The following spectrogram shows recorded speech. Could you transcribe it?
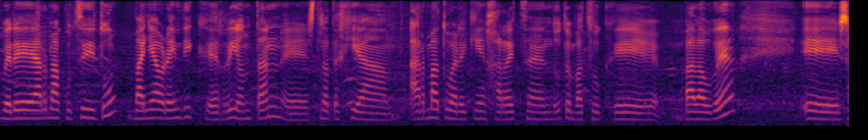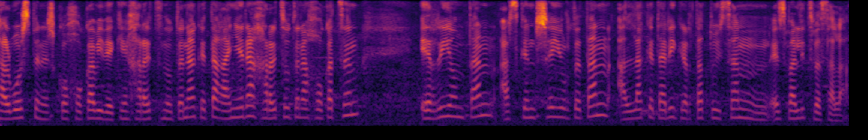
bere armak utzi ditu, baina oraindik herri hontan e, estrategia armatuarekin jarraitzen duten batzuk e, badaude, e, salbuespenezko jokabidekin jarraitzen dutenak eta gainera jarraitzen dutena jokatzen herri hontan azken sei urtetan aldaketarik gertatu izan ez balitz bezala.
